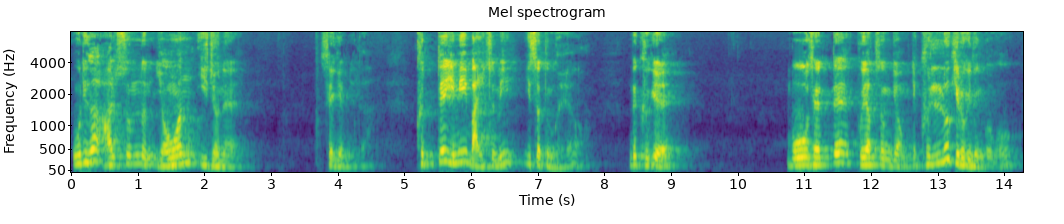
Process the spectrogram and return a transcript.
우리가 알 수 없는 영원 이전의 세계입니다. 그때 이미 말씀이 있었던 거예요. 근데 그게 모세 때 구약 성경 이제 글로 기록이 된 거고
